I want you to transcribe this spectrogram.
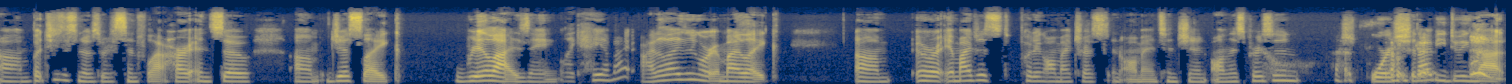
um but jesus knows we're sinful at heart and so um just like realizing like hey am i idolizing or am i like um or am i just putting all my trust and all my attention on this person That's or so should i be doing that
